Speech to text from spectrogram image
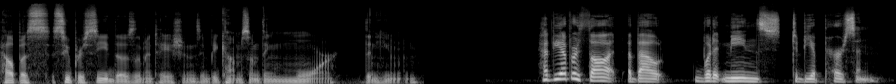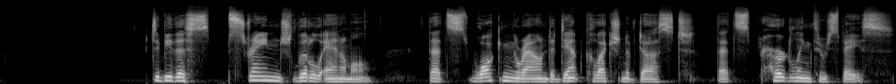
help us supersede those limitations and become something more than human. Have you ever thought about what it means to be a person? To be this strange little animal that's walking around a damp collection of dust that's hurtling through space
